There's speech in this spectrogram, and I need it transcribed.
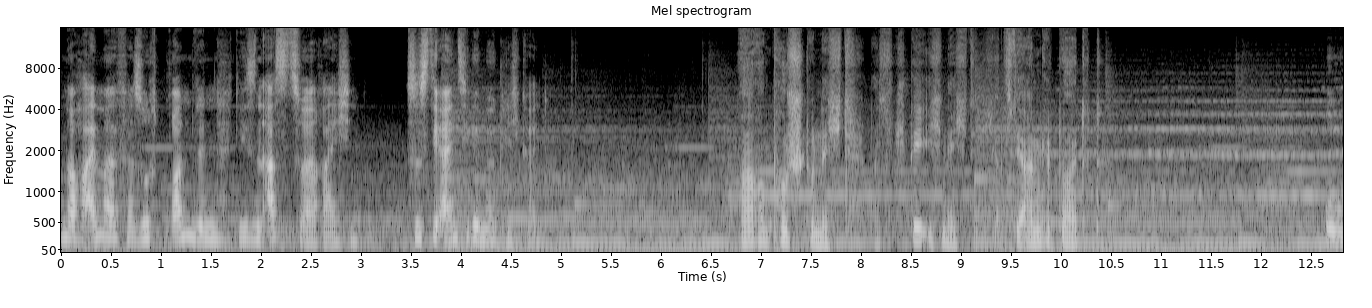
Noch einmal versucht Bronwyn, diesen Ast zu erreichen. Es ist die einzige Möglichkeit. Warum pushst du nicht? Das verstehe ich nicht. Ich hab's dir angedeutet. Oh,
